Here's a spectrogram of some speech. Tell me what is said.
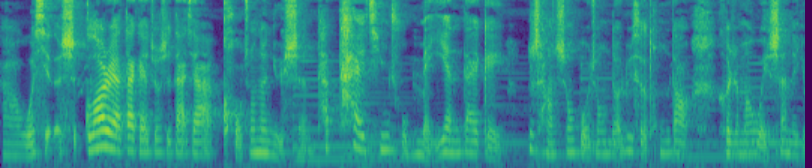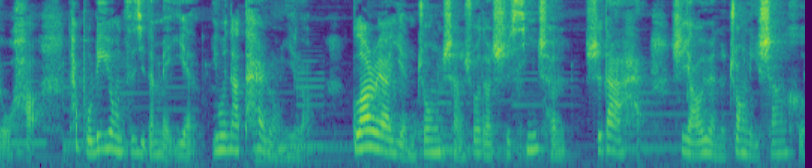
啊，我写的是 Gloria，大概就是大家口中的女神，她太清楚美艳带给日常生活中的绿色通道和人们伪善的友好，她不利用自己的美艳，因为那太容易了。Gloria 眼中闪烁的是星辰，是大海，是遥远的壮丽山河。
